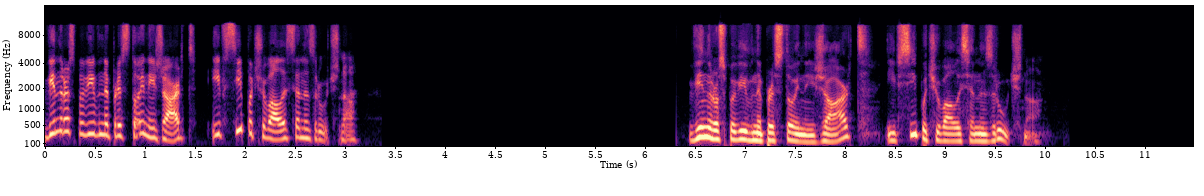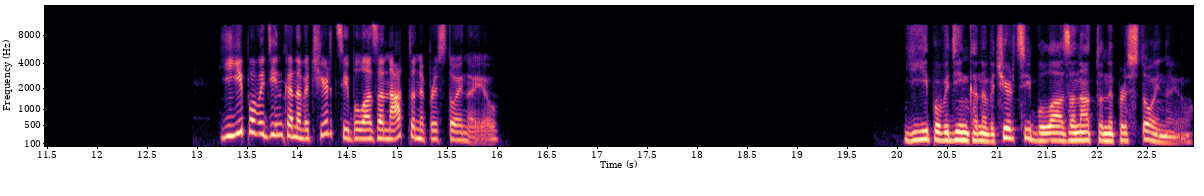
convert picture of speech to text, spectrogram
Він розповів непристойний жарт, і всі почувалися незручно. Він розповів непристойний жарт, і всі почувалися незручно. Її поведінка на вечірці була занадто непристойною. Її поведінка на вечірці була занадто непристойною.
